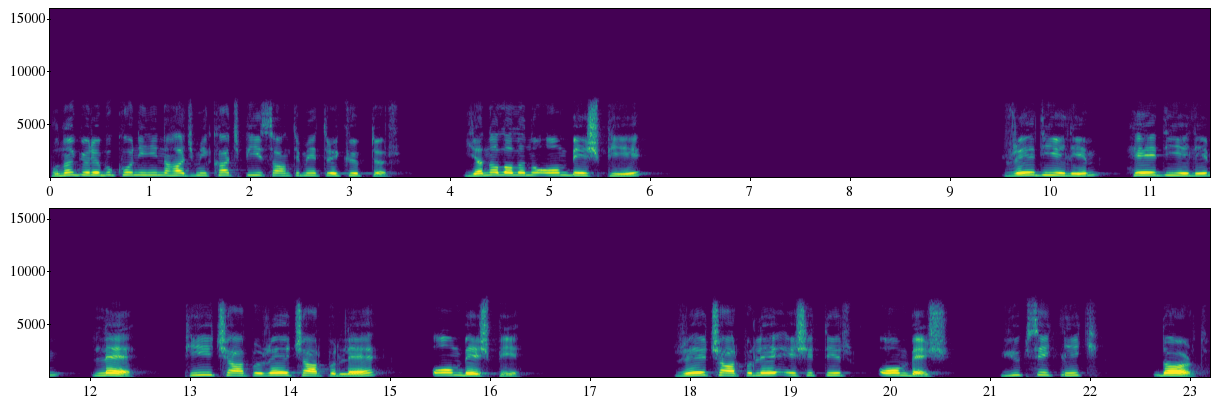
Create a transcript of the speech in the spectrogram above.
Buna göre bu koninin hacmi kaç pi santimetre küptür? Yanal alanı 15 pi. R diyelim, H diyelim, L. Pi çarpı R çarpı L 15 pi. R çarpı L eşittir 15. Yükseklik 4.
